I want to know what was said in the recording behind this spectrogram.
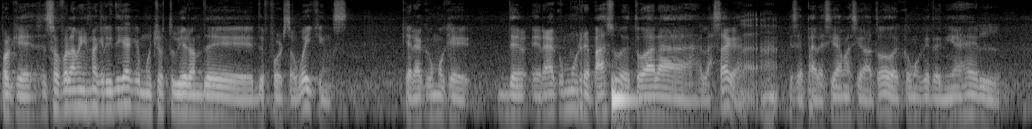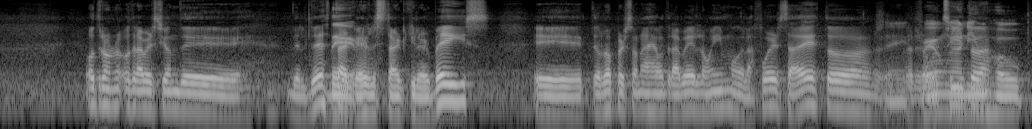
porque eso fue la misma crítica que muchos tuvieron de, de Force Awakens, que era como que de- era como un repaso de toda la, la saga, ajá. que se parecía demasiado a todo. Es como que tenías el otro, otra versión de, del Death Star, De- que es el Star Killer Base. Eh, todos los personajes otra vez lo mismo, de la fuerza de esto. Sí, fue robotcito. New Hope.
